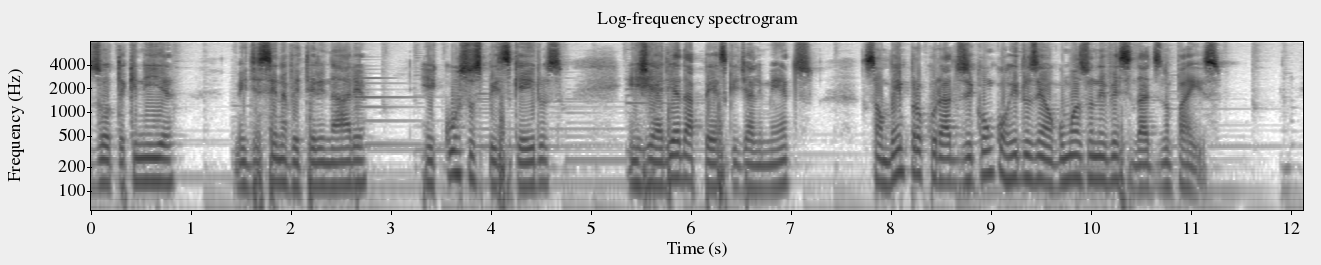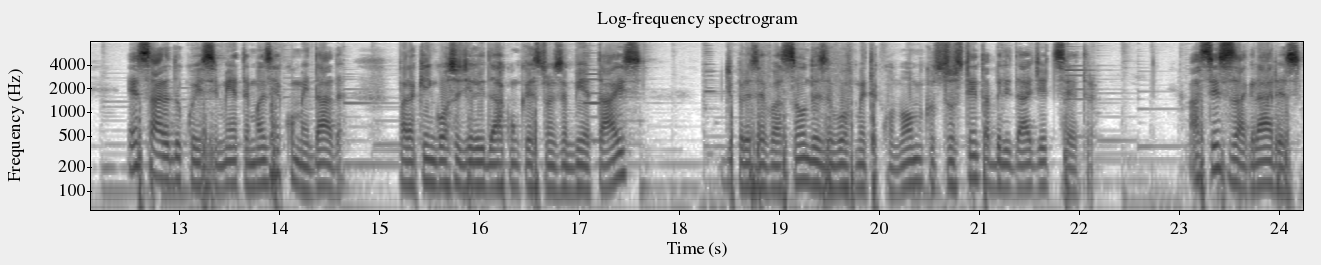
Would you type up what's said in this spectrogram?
zootecnia, medicina veterinária, recursos pesqueiros, engenharia da pesca e de alimentos, são bem procurados e concorridos em algumas universidades no país. Essa área do conhecimento é mais recomendada para quem gosta de lidar com questões ambientais, de preservação, desenvolvimento econômico, sustentabilidade, etc. As ciências agrárias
